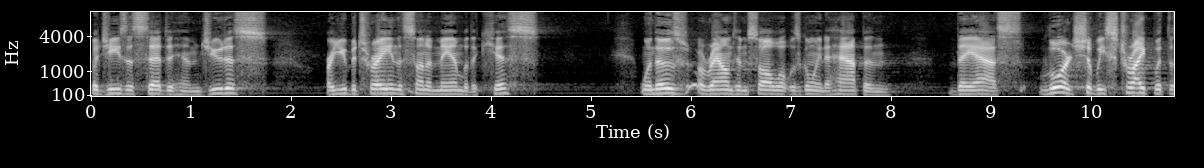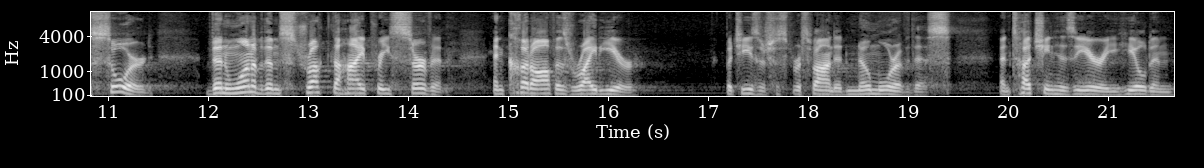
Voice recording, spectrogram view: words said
but Jesus said to him, Judas, are you betraying the Son of Man with a kiss? When those around him saw what was going to happen, they asked, Lord, should we strike with the sword? Then one of them struck the high priest's servant and cut off his right ear. But Jesus responded, No more of this. And touching his ear, he healed him.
